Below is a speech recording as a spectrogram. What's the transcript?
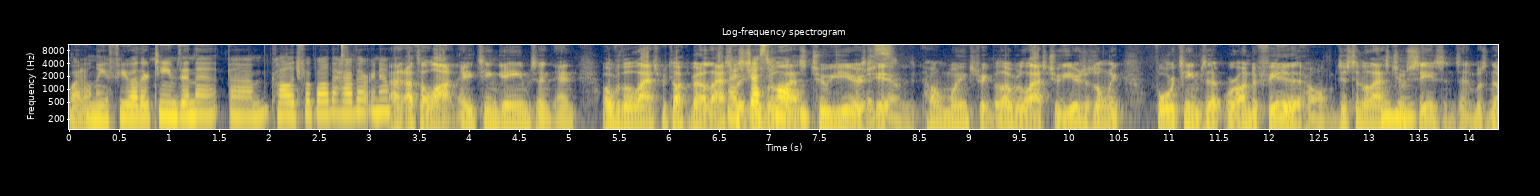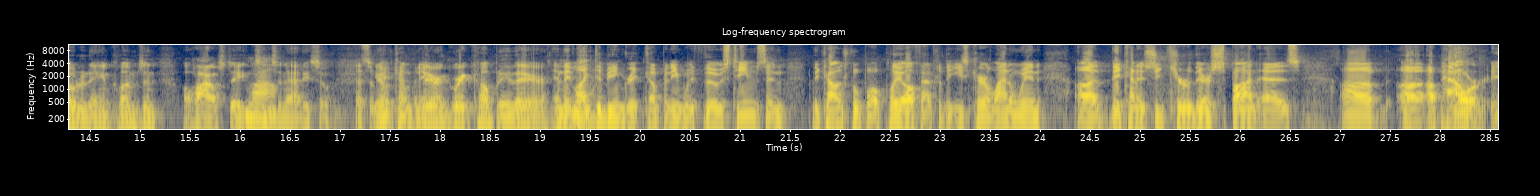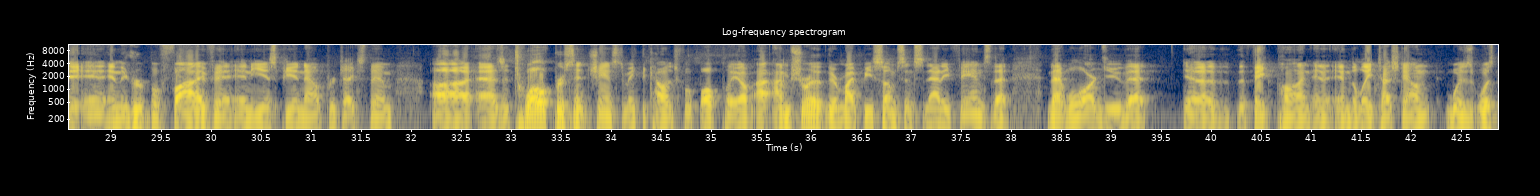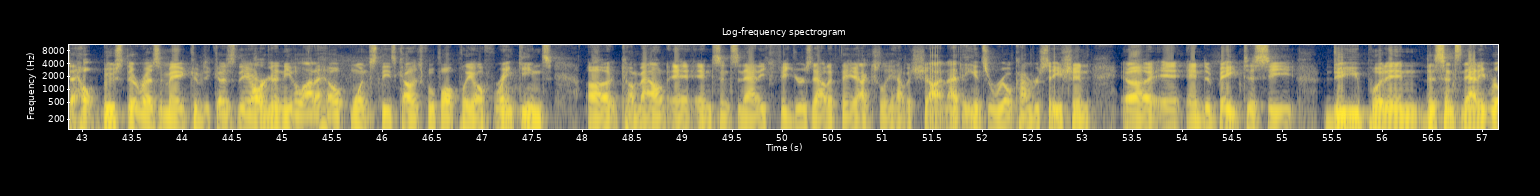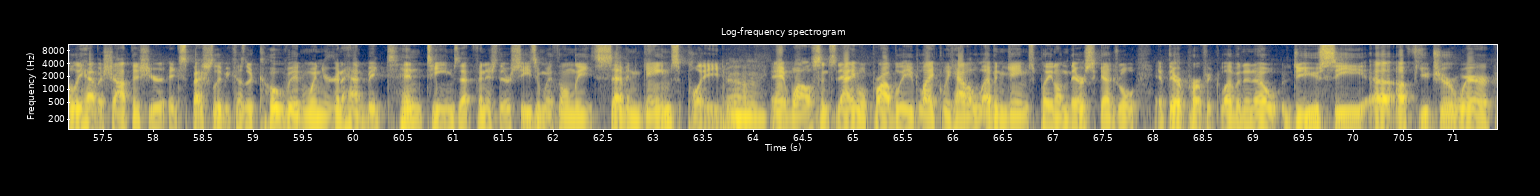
what only a few other teams in the um, college football that have that right now. That's a lot. 18 games, and, and over the last, we talked about it last And week, over the last two years, is- yeah, home winning streak. But over the last two years, there's only four teams that were undefeated at home just in the last two seasons, and it was Notre Dame, Clemson, Ohio State, and Mm-hmm. Wow. Cincinnati. So That's a you big company. They're in great company there. and they like to be in great company with those teams in the college football playoff after the East Carolina win. Uh, they kind of secure their spot as uh, a a power in, in the group of five, and and ESPN now projects them. Uh, as a 12% chance to make the college football playoff. I, I'm sure that there might be some Cincinnati fans that, that will argue that uh, the fake punt and, and the late touchdown was, was to help boost their resume 'cause- because they are going to need a lot of help once these college football playoff rankings uh, come out and, and Cincinnati figures out if they actually have a shot. And I think it's a real conversation uh, and, and debate to see do you put in, does Cincinnati really have a shot this year, especially because of COVID when you're going to have Big Ten teams that finish their season with only seven games played. And while Cincinnati will probably likely have 11 games played on their schedule, if they're perfect 11 and 0, do you see a, a future where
